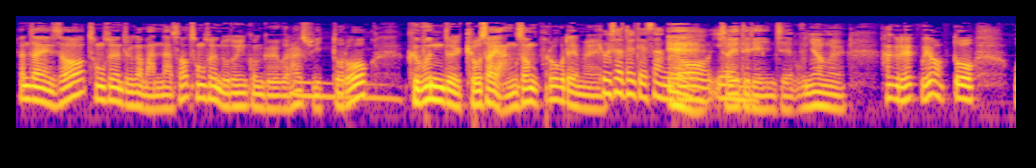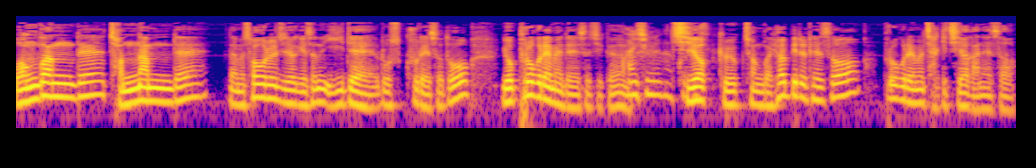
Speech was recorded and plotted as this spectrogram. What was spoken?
현장에서 청소년들과 만나서 청소년 노동인권 교육을 할수 음. 있도록 그분들 교사 양성 프로그램을 교사들 대상으로 예, 예. 저희들이 이제 운영을 하기로 했고요. 또 원광대, 전남대, 그다음에 서울 지역에서는 이대 로스쿨에서도 요 프로그램에 대해서 지금 관심을 갖고 지역 교육청과 협의를 해서 프로그램을 자기 지역 안에서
